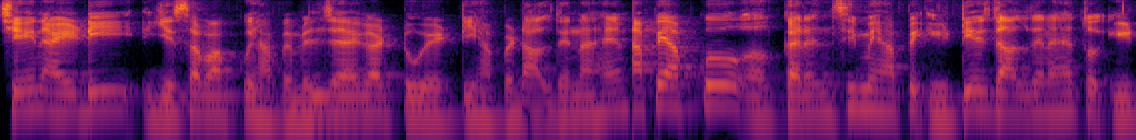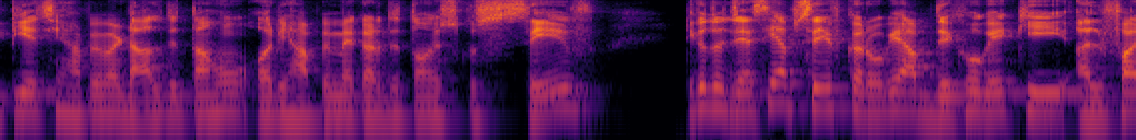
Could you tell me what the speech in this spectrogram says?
चेन आईडी ये सब आपको यहाँ पे मिल जाएगा टू एट्टी यहाँ पे डाल देना है। यहाँ पे आपको करेंसी में यहाँ पे ई e डाल देना है तो ई टी एच यहाँ पे मैं डाल देता हूँ और यहाँ पे मैं कर देता हूँ इसको सेव ठीक है तो जैसे आप सेव करोगे, आप देखोगे कि अल्फ़ा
